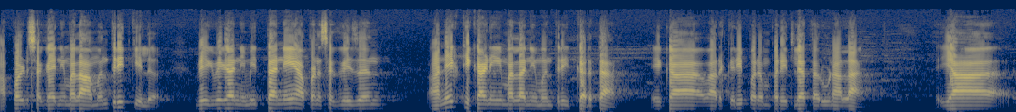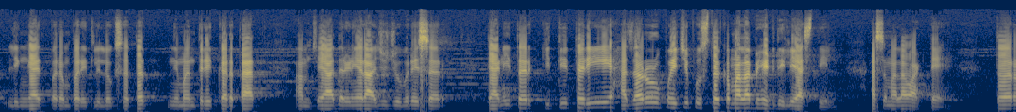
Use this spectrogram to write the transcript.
आपण सगळ्यांनी मला आमंत्रित केलं. वेगवेगळ्या निमित्ताने आपण सगळेजण अनेक ठिकाणी मला निमंत्रित करता. एका वारकरी परंपरेतल्या तरुणाला या लिंगायत परंपरेतले लोक सतत निमंत्रित करतात. आमचे आदरणीय राजू जुबरे सर त्यांनी तर कितीतरी हजारो रुपयाची पुस्तकं मला भेट दिली असतील असं मला वाटतंय. तर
